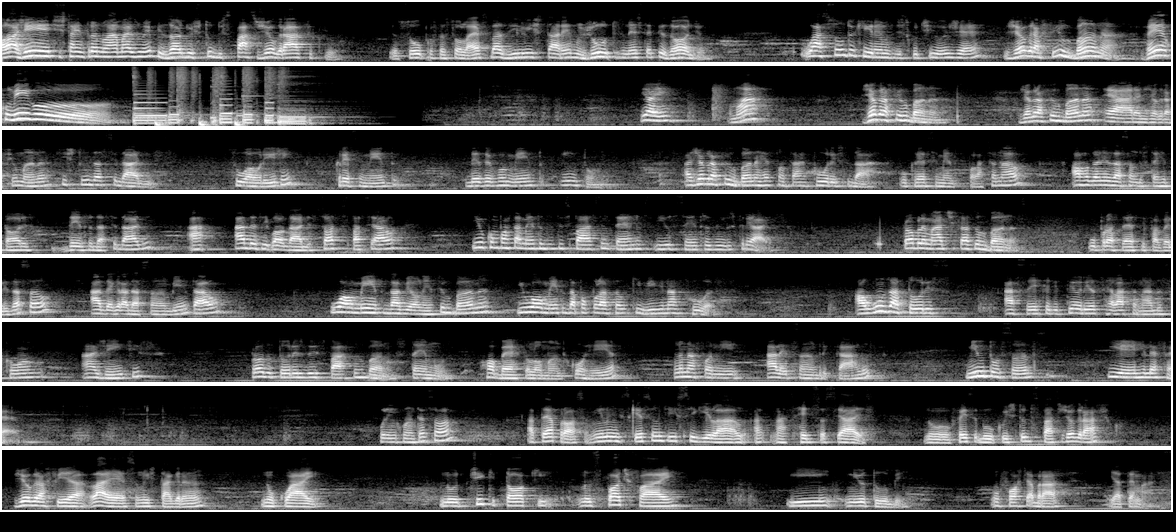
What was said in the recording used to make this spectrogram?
Olá, gente! Está entrando ar mais um episódio do Estudo Espaço Geográfico. Eu sou o professor Laércio Basílio e estaremos juntos neste episódio. O assunto que iremos discutir hoje é Geografia Urbana. Venha comigo! E aí, vamos lá? Geografia Urbana. Geografia urbana é a área de geografia humana que estuda as cidades, sua origem, crescimento, desenvolvimento e entorno. A geografia urbana é responsável por estudar o crescimento populacional, a organização dos territórios dentro da cidade, a, a desigualdade socioespacial e o comportamento dos espaços internos e os centros industriais. Problemáticas urbanas o processo de favelização, a degradação ambiental, o aumento da violência urbana e o aumento da população que vive nas ruas. Alguns atores acerca de teorias relacionadas com agentes produtores do espaço urbano. Temos Roberto Lomando Correia, Ana Fani Alessandre Carlos, Milton Santos e Henri Lefebvre. Por enquanto é só. Até a próxima. E não esqueçam de seguir lá nas redes sociais, no Facebook, o Estudo Espaço Geográfico, Geografia Laércio no Instagram, no Quai, no TikTok, no Spotify e no YouTube. Um forte abraço e até mais.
